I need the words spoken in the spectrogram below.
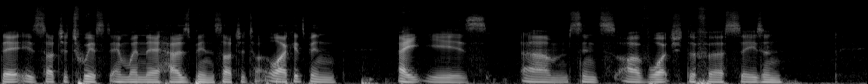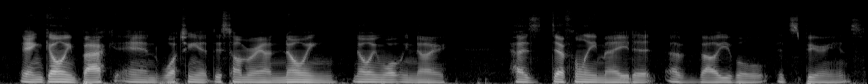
there is such a twist, and when there has been such a time, like it's been eight years um, since I've watched the first season, and going back and watching it this time around, knowing knowing what we know, has definitely made it a valuable experience.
